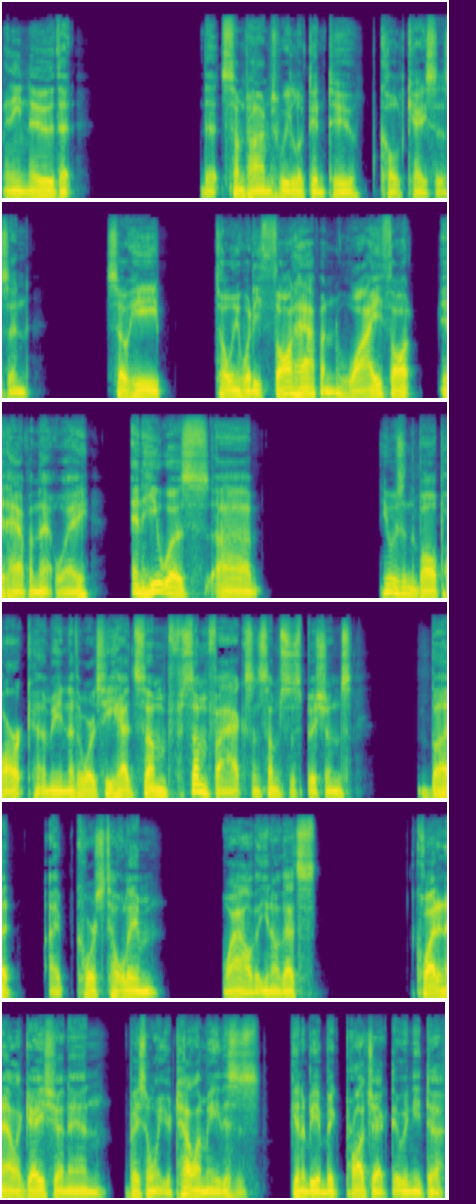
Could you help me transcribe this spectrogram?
and he knew that that sometimes we looked into cold cases, and so he told me what he thought happened, why he thought it happened that way, and he was uh, he was in the ballpark. I mean, in other words, he had some some facts and some suspicions, but I of course told him, "Wow, you know that's quite an allegation, and based on what you're telling me, this is going to be a big project that we need to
